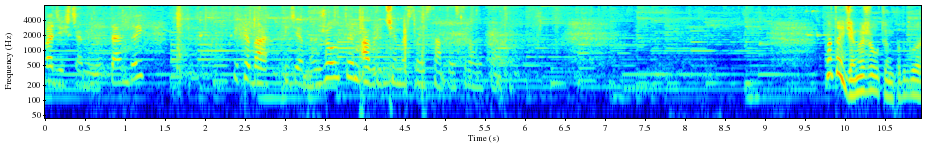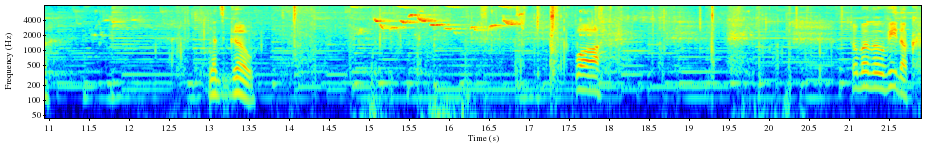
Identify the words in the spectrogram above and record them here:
20 minut tędy. I chyba idziemy żółtym, a wrócimy sobie z tamtej strony pięknie. No to idziemy żółtym pod górę. Let's go. Ło. Tu by był widok.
